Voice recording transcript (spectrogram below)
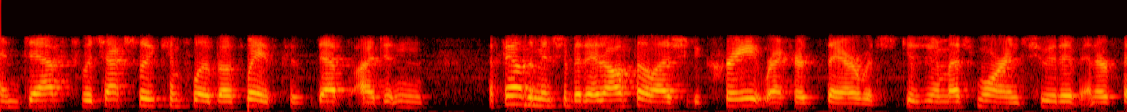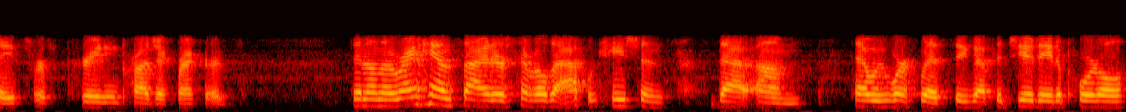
and depth, which actually can flow both ways because depth I didn't I failed to mention, but it also allows you to create records there, which gives you a much more intuitive interface for creating project records. Then on the right-hand side are several of the applications that um, that we work with. So you've got the Geodata portal,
